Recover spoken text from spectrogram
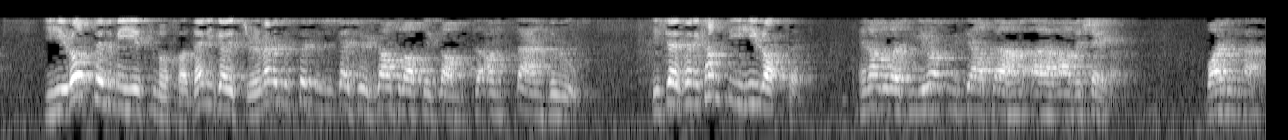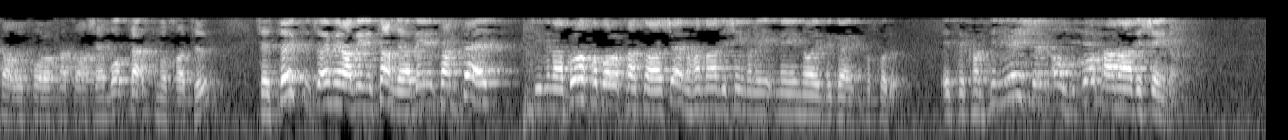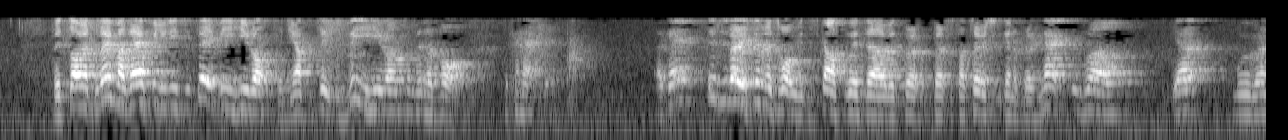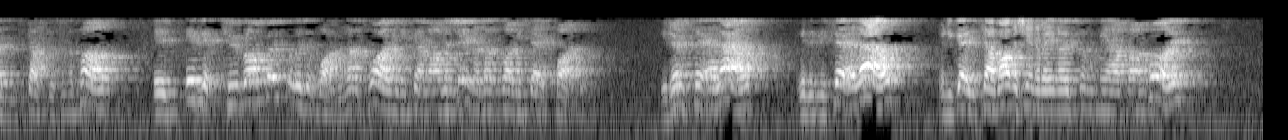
Yehirotze l'miyir smucha. Then he goes through, remember the person just goes through example after example to understand the rules. He says, when it comes to Yehirotze, in other words, Yehirotze we see after uh, Hamavishena. Why doesn't that start with Baruch Hashem? What's that smucha to? Says Tosfos Omer Rabbeinu Tam. The Rabbeinu Tam says, "Even our bracha Baruch Hashem may know the going to the it's a continuation of the Baruch Hama V'Shena. V'tzorech Lema, therefore you need to say V'hirotzen. You have to say V'hirotzen with a Vav to connect it. Okay? This is very similar to what we discussed with, uh, with Berachas Satori, which is going to bring next as well. Yeah? We've already discussed this in the past. Is, is it two brachos or is it one? And that's why when you say Hama V'Shena, that's why we say it quietly. You don't say it aloud, because if you say it aloud, when you get to say Hama V'Shena, may know something how far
